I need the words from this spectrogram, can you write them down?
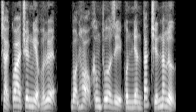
trải qua chuyên nghiệp huấn luyện, bọn họ không thua gì quân nhân tác chiến năng lực.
